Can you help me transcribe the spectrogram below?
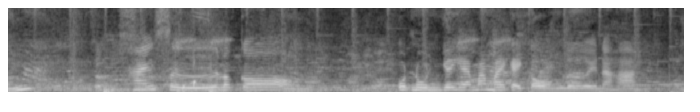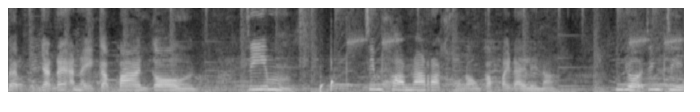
งให้ซื้อแล้วก็อุดหนุนเยอะแยะมากมายไก่กองเลยนะคะ แบบอยากได้อันไหนกลับบ้านก็จิ้ม จิ้มความน่ารักของน้องกลับไปได้เลยนะ เยอะจริง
